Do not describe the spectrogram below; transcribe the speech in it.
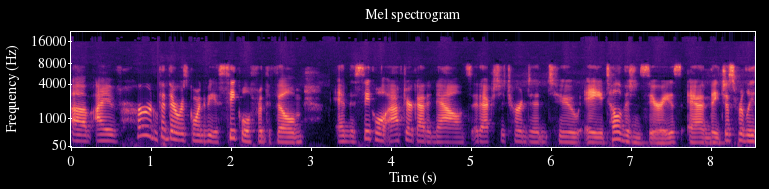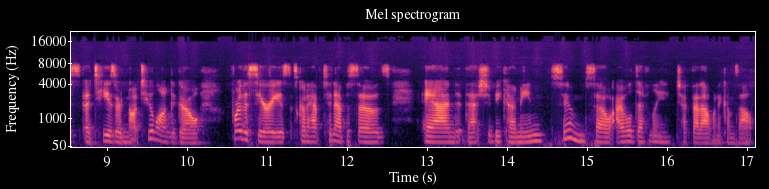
Um, I've heard that there was going to be a sequel for the film, and the sequel, after it got announced, it actually turned into a television series. And they just released a teaser not too long ago for the series. It's going to have 10 episodes, and that should be coming soon. So I will definitely check that out when it comes out.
